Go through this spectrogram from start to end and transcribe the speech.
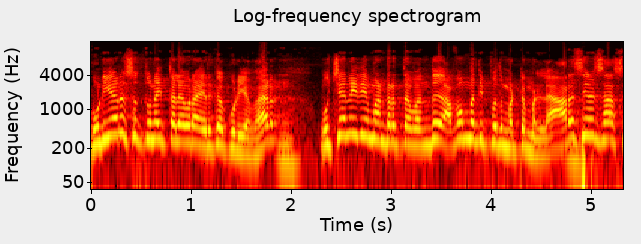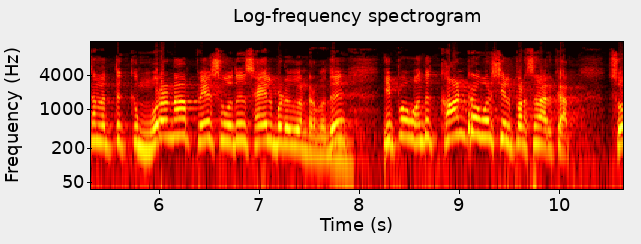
குடியரசு துணைத் தலைவராக இருக்கக்கூடியவர் உச்சநீதிமன்றத்தை வந்து அவமதிப்பது மட்டுமல்ல அரசியல் சாசனத்துக்கு முரணா பேசுவது செயல்படுவதுன்றது இப்போ வந்து கான்ட்ரவர்ஷியல் பர்சனா இருக்கார். சோ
